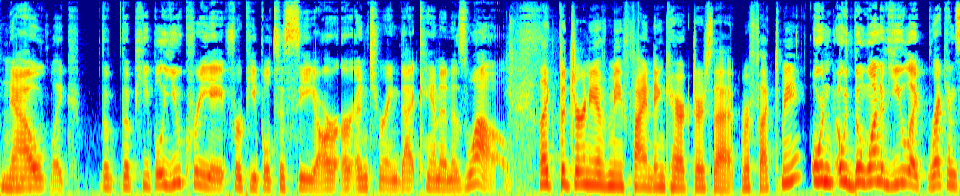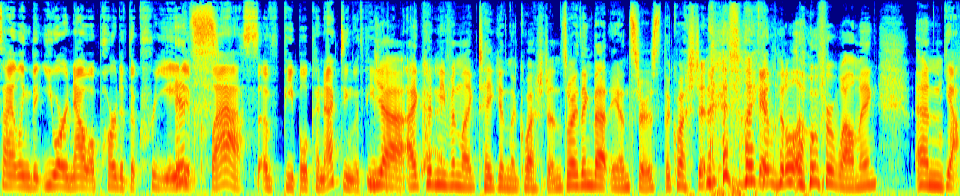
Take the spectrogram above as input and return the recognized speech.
now like the, the people you create for people to see are, are entering that canon as well. Like the journey of me finding characters that reflect me. Or, or the one of you like reconciling that you are now a part of the creative It's- class of people connecting with people. Yeah, I couldn't even like take in the question. So I think that answers the question. It's like a little overwhelming. And Yeah.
